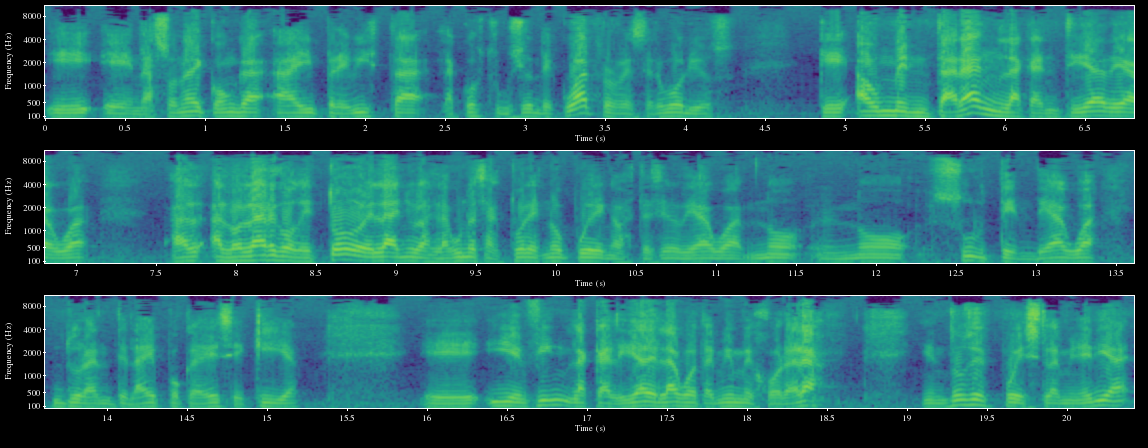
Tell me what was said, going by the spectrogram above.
y en la zona de Conga hay prevista la construcción de cuatro reservorios que aumentarán la cantidad de agua a, lo largo de todo el año. Las lagunas actuales no pueden abastecer de agua, no, no surten de agua durante la época de sequía. Eh, y en fin, la calidad del agua también mejorará. Y entonces, pues la minería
